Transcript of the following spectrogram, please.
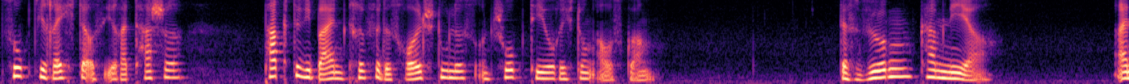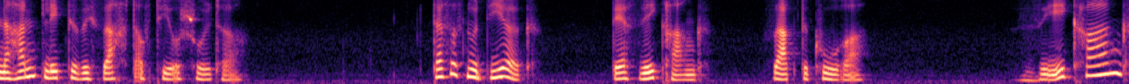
zog die rechte aus ihrer Tasche, packte die beiden Griffe des Rollstuhles und schob Theo Richtung Ausgang. Das Würgen kam näher. Eine Hand legte sich sacht auf Theos Schulter. Das ist nur Dirk. Der ist seekrank, sagte Cora. Seekrank?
